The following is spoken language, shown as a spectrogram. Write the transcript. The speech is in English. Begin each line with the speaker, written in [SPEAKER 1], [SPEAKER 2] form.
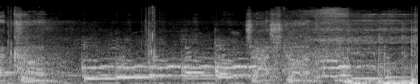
[SPEAKER 1] Shotgun. Josh Gunn.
